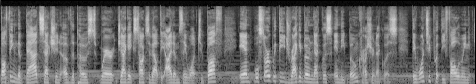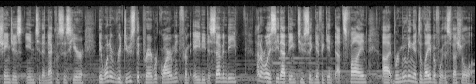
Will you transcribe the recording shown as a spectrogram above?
buffing the bad section of the post where Jagex talks about the items they want to buff, and we'll start with the Dragonbone necklace and the Bonecrusher necklace. They want to put the following changes into the necklaces here. They want to reduce the prayer requirement from 80 to 70, I don't really see that being too significant, that's fine. Uh, removing the delay before the special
